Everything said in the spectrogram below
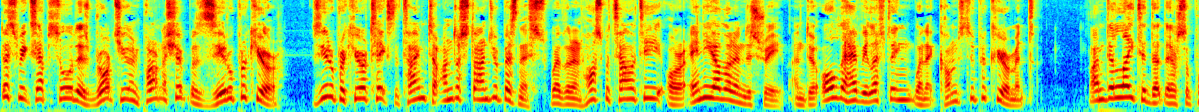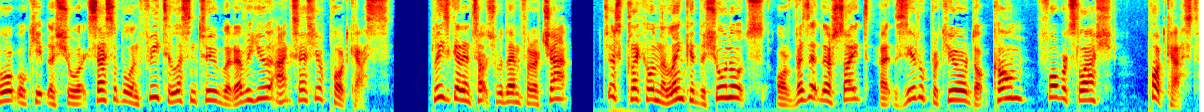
This week's episode is brought to you in partnership with Zero Procure. Zero Procure takes the time to understand your business, whether in hospitality or any other industry, and do all the heavy lifting when it comes to procurement. I'm delighted that their support will keep this show accessible and free to listen to wherever you access your podcasts. Please get in touch with them for a chat. Just click on the link in the show notes or visit their site at zeroprocure.com forward slash podcast.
